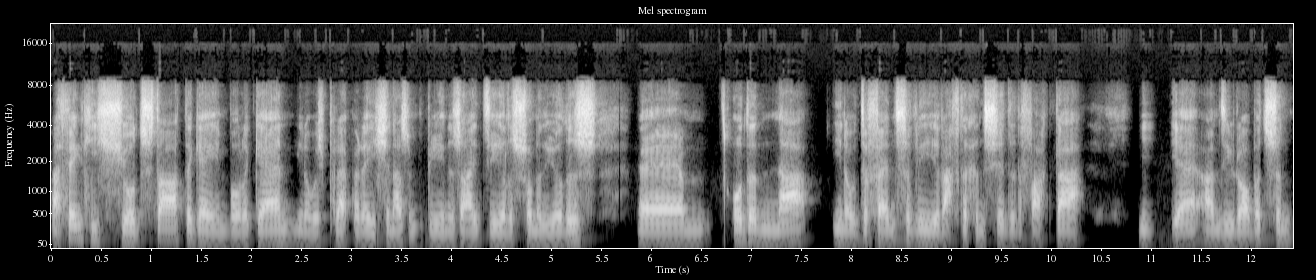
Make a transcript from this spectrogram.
I think he should start the game, but again, you know, his preparation hasn't been as ideal as some of the others. Um, other than that, you know, defensively, you'd have to consider the fact that yeah, Andy Robertson,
